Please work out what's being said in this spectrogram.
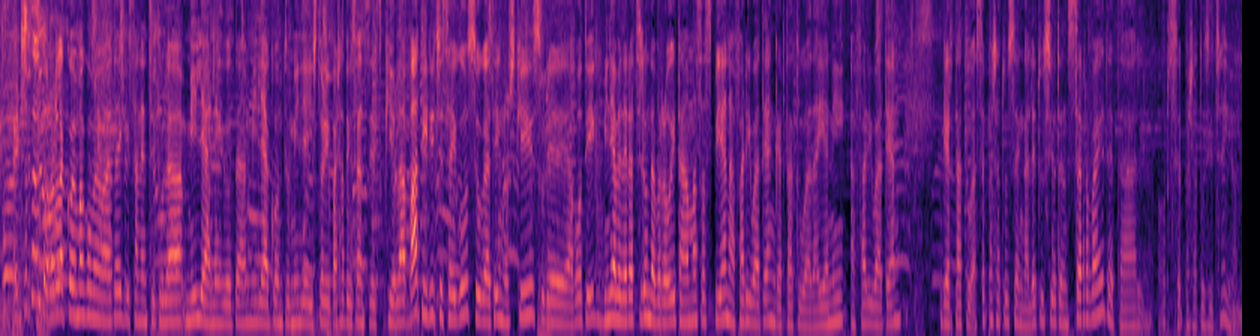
what Pentsatzen dut horrelako emakume batek izan entzitula mila anekdota, mila kontu, mila histori pasatu izan zizkiola. Bat iritsi zaigu zugatik noski zure abotik, mila bederatzerun da berrogeita amazazpian afari batean gertatua. Daiani afari batean gertatua. Ze pasatu zen, galdetu zioten zerbait eta hor ze pasatu zitzaion.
